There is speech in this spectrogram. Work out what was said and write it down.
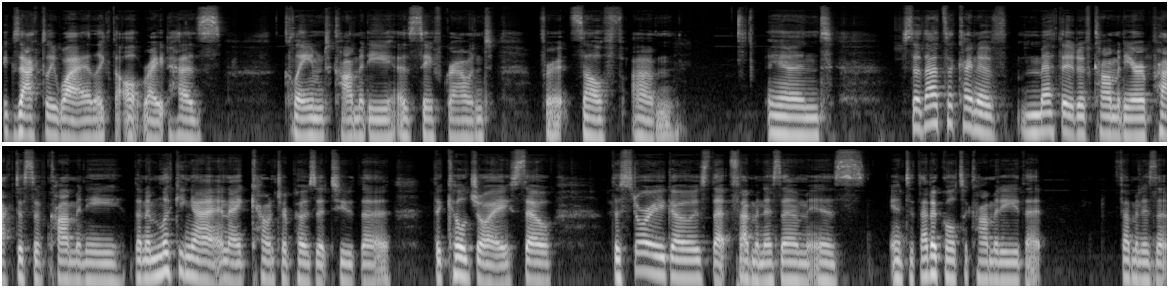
exactly why, like, the alt right has claimed comedy as safe ground for itself. Um, and so that's a kind of method of comedy or a practice of comedy that I'm looking at, and I counterpose it to the the killjoy. So the story goes that feminism is antithetical to comedy, that feminism,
